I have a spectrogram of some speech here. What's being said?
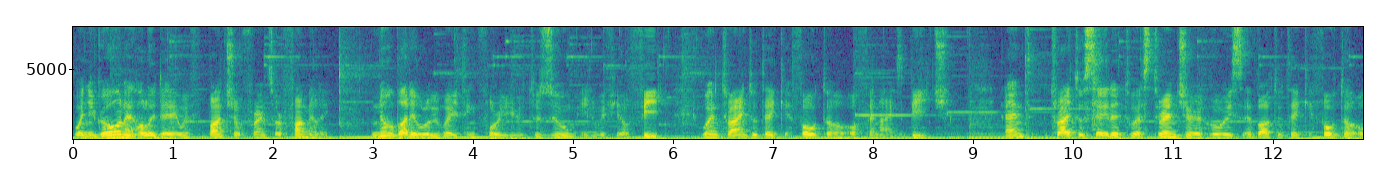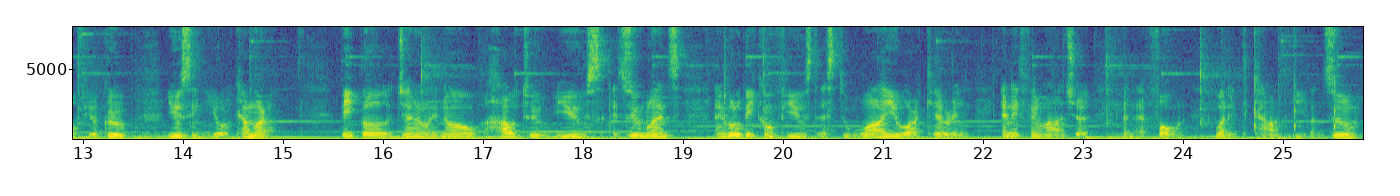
When you go on a holiday with a bunch of friends or family, nobody will be waiting for you to zoom in with your feet when trying to take a photo of a nice beach. And try to say that to a stranger who is about to take a photo of your group using your camera. People generally know how to use a zoom lens and will be confused as to why you are carrying anything larger than a phone when it can't even zoom.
